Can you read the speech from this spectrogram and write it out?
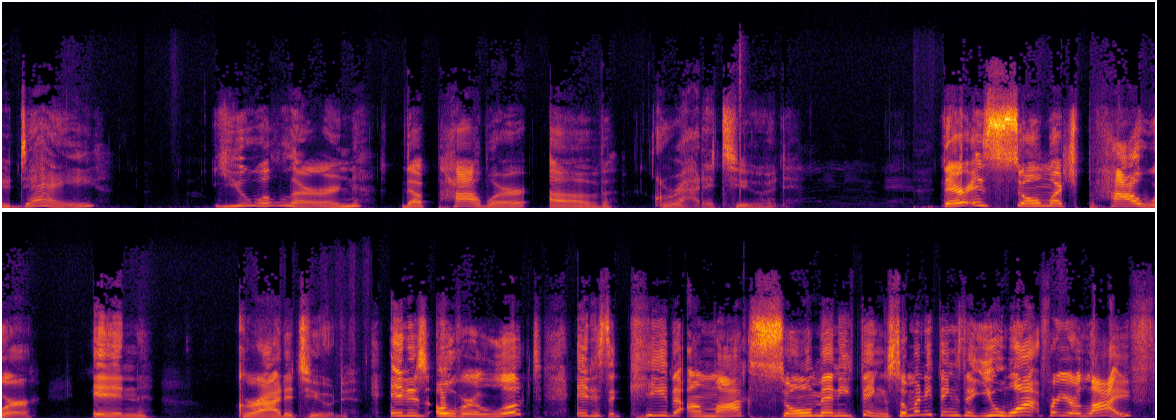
today you will learn the power of gratitude. There is so much power in gratitude. It is overlooked. It is a key that unlocks so many things, so many things that you want for your life.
